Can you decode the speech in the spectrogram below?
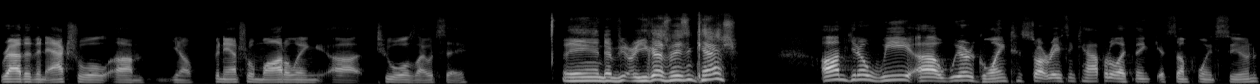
rather than actual um, you know financial modeling uh, tools. I would say. And you, are you guys raising cash? Um, you know, we uh we are going to start raising capital, I think, at some point soon.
